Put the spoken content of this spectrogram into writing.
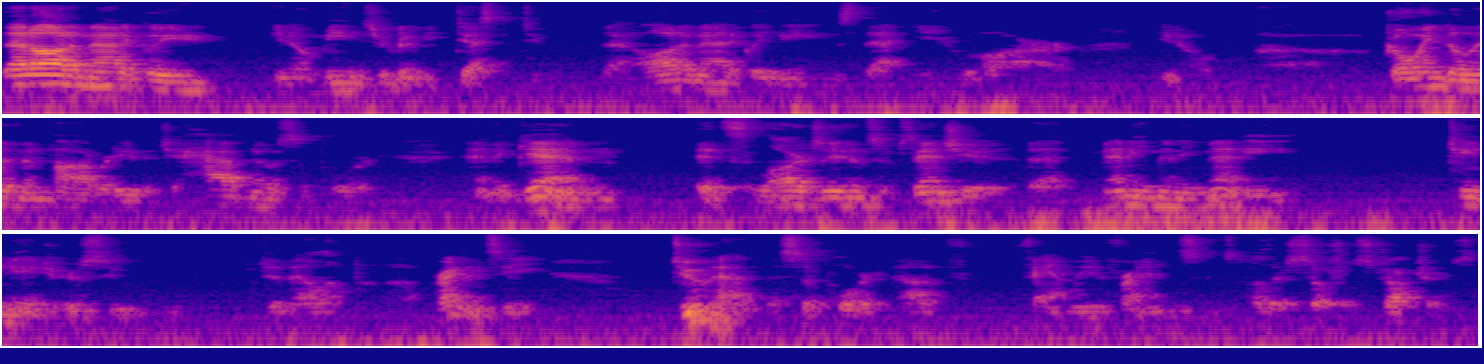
that automatically, you know, means you're going to be destitute. That automatically means that you are, you know, uh, going to live in poverty, that you have no support. And again, it's largely unsubstantiated that many, many, many teenagers who develop a pregnancy do have the support of family and friends and other social structures.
